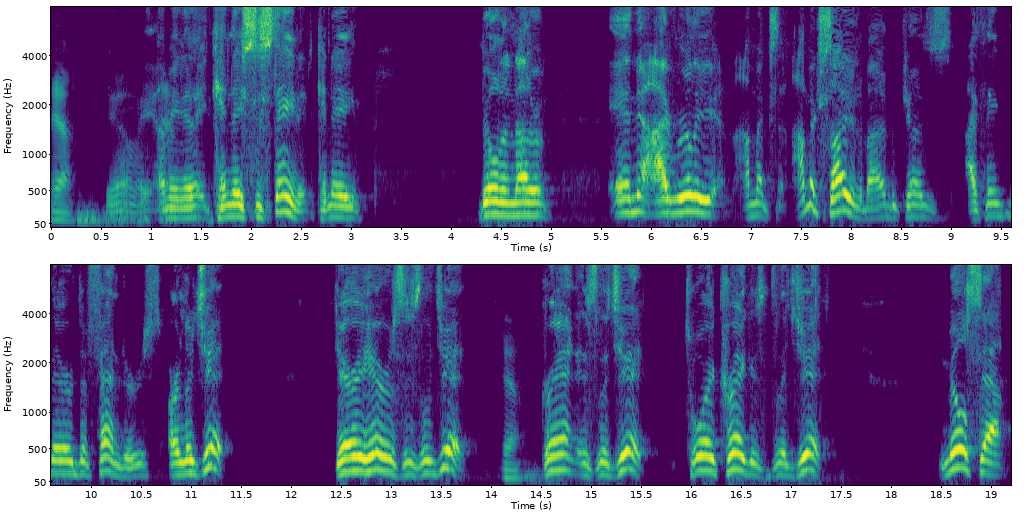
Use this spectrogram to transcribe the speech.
Yeah. You know, I mean, uh, can they sustain it? Can they build another? And I really, I'm ex- I'm excited about it because I think their defenders are legit. Gary Harris is legit. Yeah. Grant is legit. Torrey Craig is legit. Millsap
